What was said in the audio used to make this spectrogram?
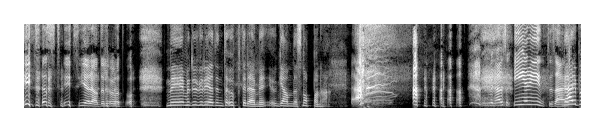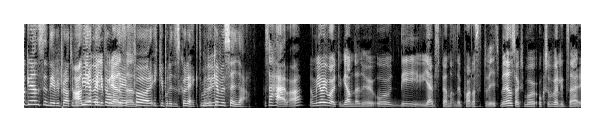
incestiserad eller vadå? Nej, men du vill ju inte ta upp det där med Uganda-snopparna. men alltså är det inte så här. Det här är på gränsen det vi pratar om. Vi ja, vet inte om det är för icke-politiskt korrekt. Men, men du vi... kan väl säga. Så här va. Ja, men jag har ju varit i Uganda nu och det är jävligt spännande på alla sätt och vis. Men en sak som var också väldigt så här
